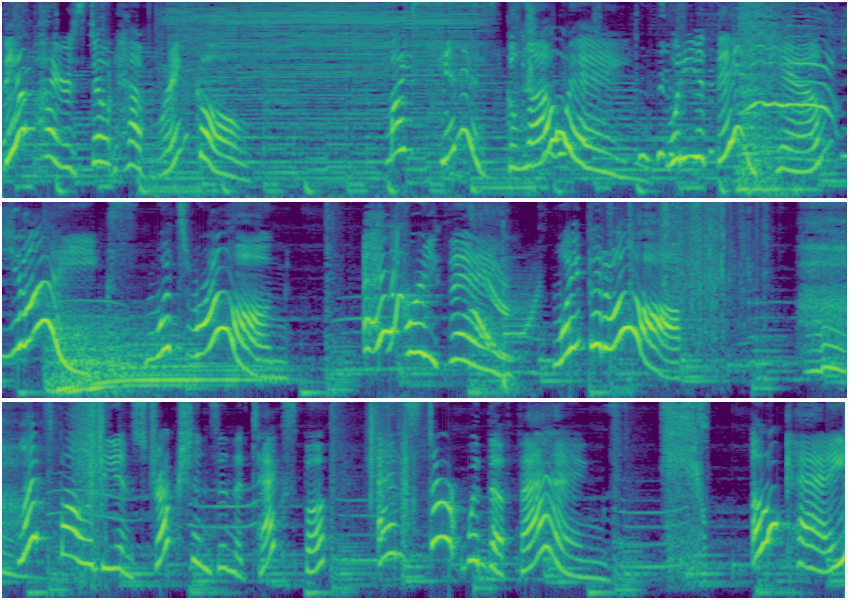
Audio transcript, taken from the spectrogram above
Vampires don't have wrinkles! My skin is glowing! What do you think, Kim? Yikes! What's wrong? Everything! Wipe it off! Let's follow the instructions in the textbook and start with the fangs. Okay,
